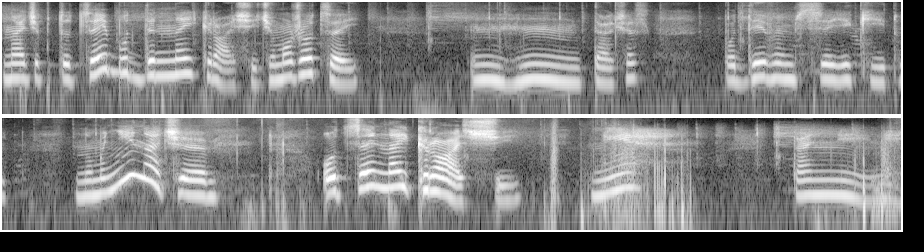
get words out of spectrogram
начебто цей буде найкращий, чи може оцей. Угу, так, зараз подивимося, які тут. Ну мені наче оцей найкращий. Ні. Та ні, ні.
